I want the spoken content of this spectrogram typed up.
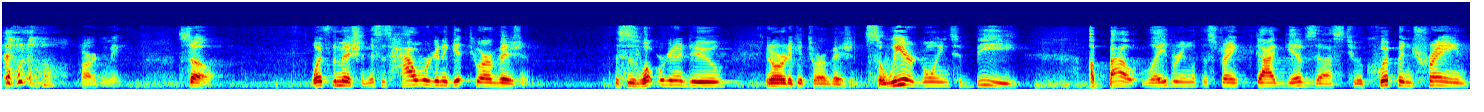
Pardon me. So, what's the mission? This is how we're going to get to our vision. This is what we're going to do in order to get to our vision. So we are going to be about laboring with the strength God gives us to equip and train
